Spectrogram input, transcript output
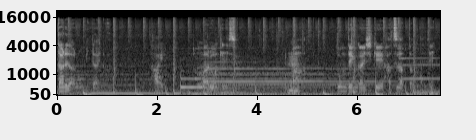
誰だろうみたいはい。なのがあるわけですよ、うん。まあどんでん返し系初だったのでね、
